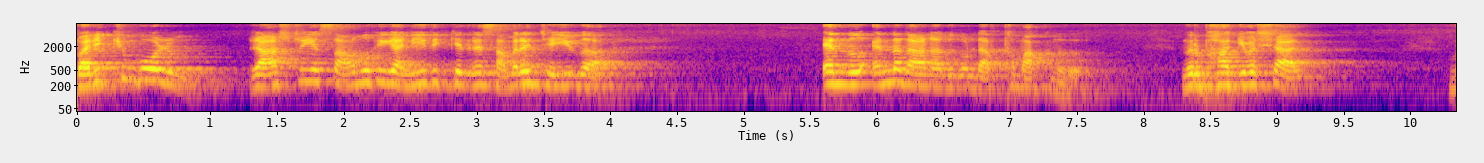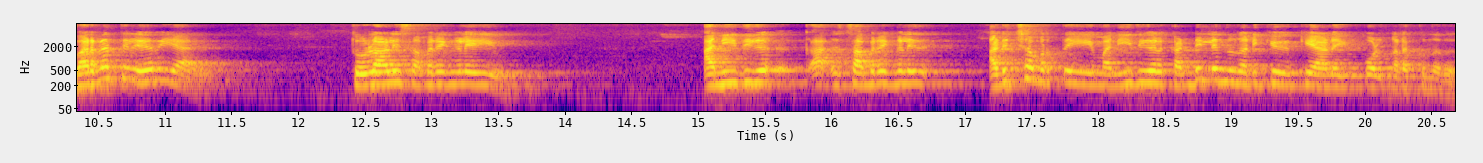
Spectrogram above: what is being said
ഭരിക്കുമ്പോഴും രാഷ്ട്രീയ സാമൂഹിക അനീതിക്കെതിരെ സമരം ചെയ്യുക എന്ന് എന്നതാണ് അതുകൊണ്ട് അർത്ഥമാക്കുന്നത്. നിർഭാഗ്യവശാൽ ഭരണത്തിലേറിയാൽ തൊഴിലാളി സമരങ്ങളെയും അനീതി സമരങ്ങളെ അടിച്ചമർത്തുകയും അനീതികൾ കണ്ടില്ലെന്ന് നടിക്കുകയൊക്കെയാണ് ഇപ്പോൾ നടക്കുന്നത്.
